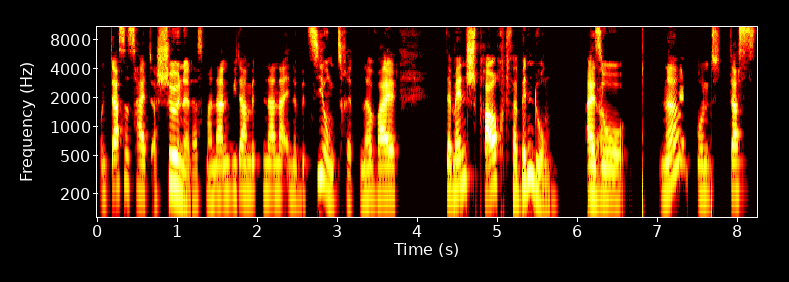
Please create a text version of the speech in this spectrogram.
Und das ist halt das Schöne, dass man dann wieder miteinander in eine Beziehung tritt, ne? Weil der Mensch braucht Verbindung. Also, Ne? Und das,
